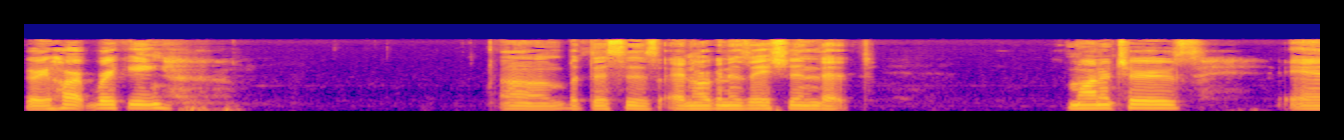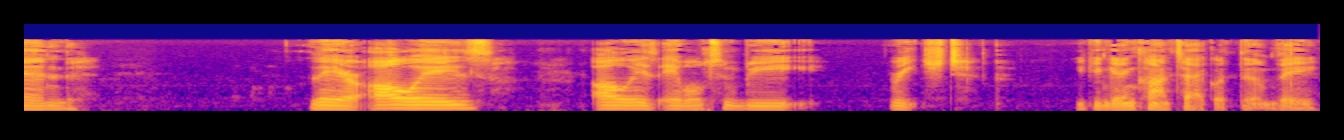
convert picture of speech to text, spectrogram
Very heartbreaking. Um, but this is an organization that monitors and they are always, always able to be reached. You can get in contact with them. They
